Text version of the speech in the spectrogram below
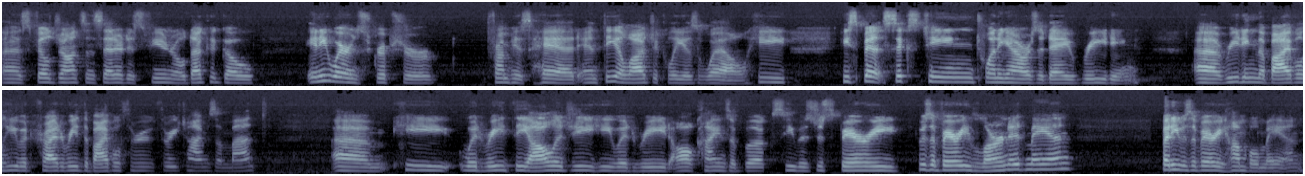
As Phil Johnson said at his funeral, Doug could go anywhere in scripture from his head and theologically as well. He he spent 16, 20 hours a day reading, uh, reading the Bible. He would try to read the Bible through three times a month. Um, he would read theology. He would read all kinds of books. He was just very, he was a very learned man, but he was a very humble man.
